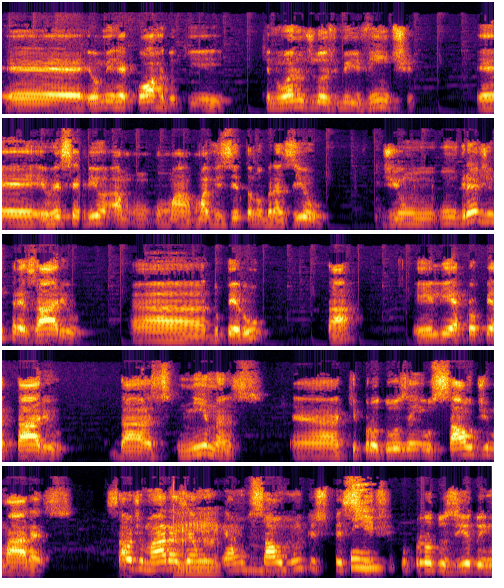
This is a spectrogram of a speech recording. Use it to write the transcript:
é, eu me recordo que que no ano de 2020 é, eu recebi uma, uma, visita no Brasil de um, um grande empresário uh, do Peru, tá? Ele é proprietário das minas uh, que produzem o sal de Maras. Sal de Maras é, um, é um sal muito específico Sim. produzido em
